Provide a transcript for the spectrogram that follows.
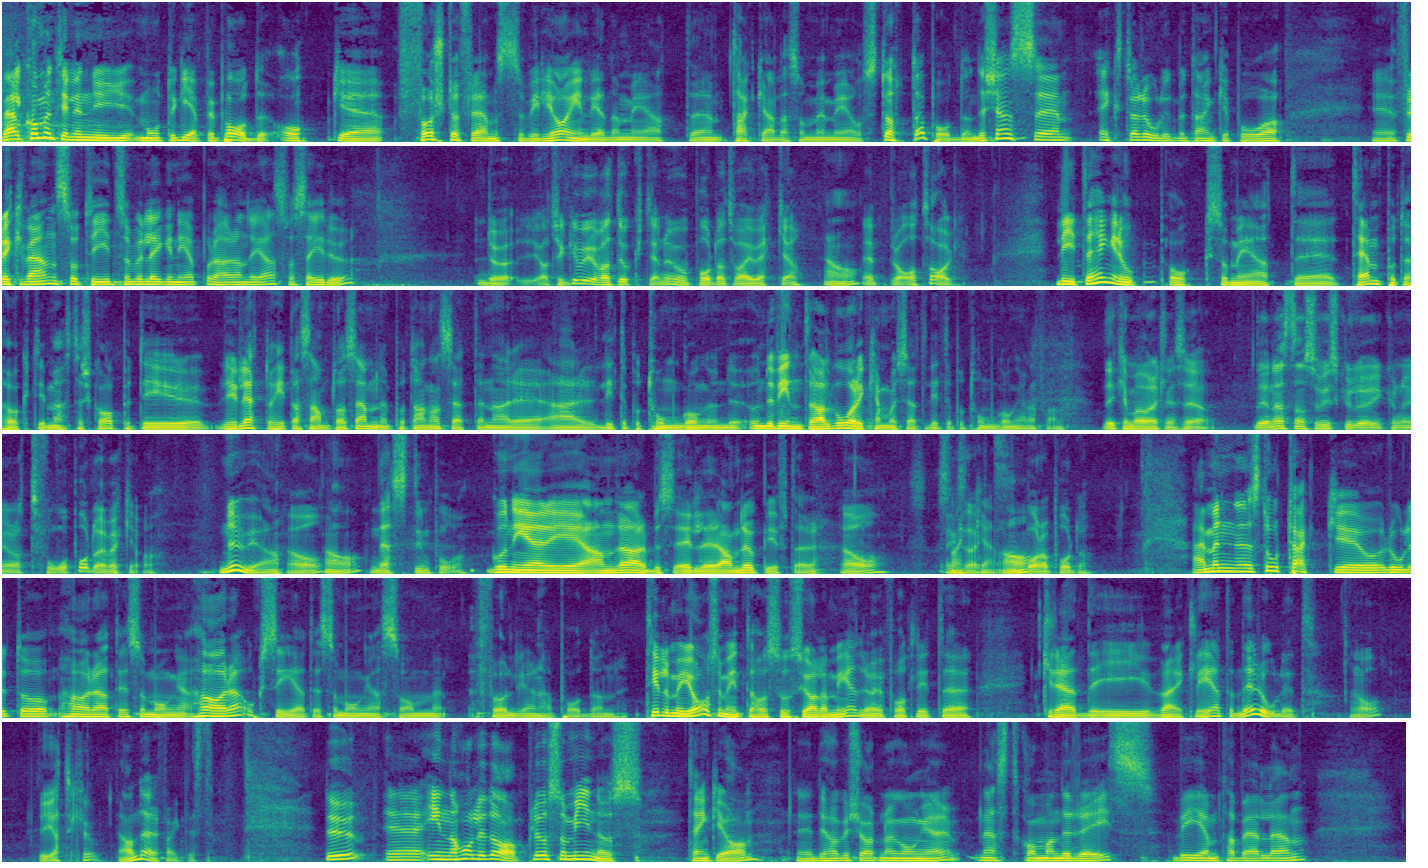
Välkommen till en ny MotoGP-podd och eh, först och främst så vill jag inleda med att eh, tacka alla som är med och stöttar podden. Det känns eh, extra roligt med tanke på eh, frekvens och tid som vi lägger ner på det här Andreas. Vad säger du? Du, jag tycker vi har varit duktiga nu och poddat varje vecka. Ja. Ett bra tag. Lite hänger ihop också med att eh, tempot är högt i mästerskapet. Det är ju det är lätt att hitta samtalsämnen på ett annat sätt än när det är lite på tomgång. Under, under vinterhalvåret kan man ju säga att det är lite på tomgång i alla fall. Det kan man verkligen säga. Det är nästan så vi skulle kunna göra två poddar i veckan va? Nu ja. Ja, ja. nästin på. Gå ner i andra, arbets eller andra uppgifter. Ja, Snacka, exakt. ja. Bara podda. Nej men eh, stort tack eh, och roligt att höra att det är så många, höra och se att det är så många som följer den här podden. Till och med jag som inte har sociala medier har ju fått lite cred i verkligheten, det är roligt. Ja, det är jättekul. Ja det är det faktiskt. Du, eh, innehåll idag, plus och minus, tänker jag. Eh, det har vi kört några gånger. Nästkommande race, VM-tabellen,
